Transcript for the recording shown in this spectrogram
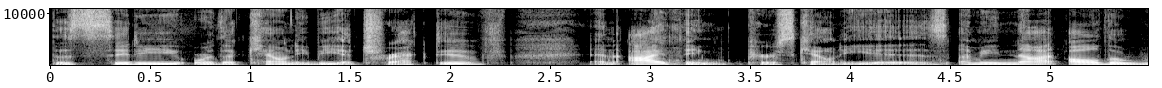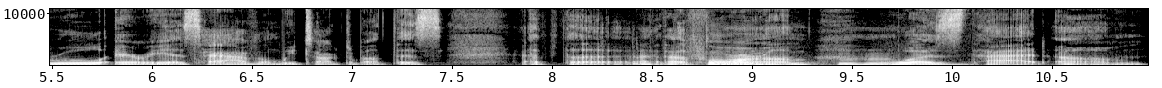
the city or the county be attractive. And I think Pierce County is. I mean, not all the rural areas have, and we talked about this at the, at the forum. forum, was that um,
